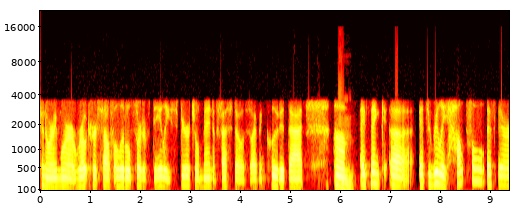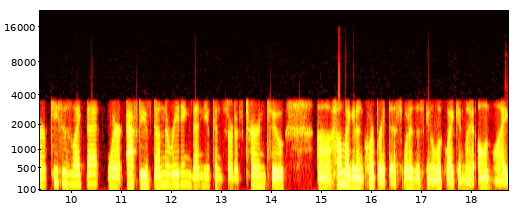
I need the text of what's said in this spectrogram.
Canori Mora wrote herself a little sort of daily spiritual manifesto, so I've included that. Um, I think uh, it's really helpful if there are pieces like that where after you've done the reading, then you can sort of turn to uh, how am I going to incorporate this? What is this going to look like in my own life?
